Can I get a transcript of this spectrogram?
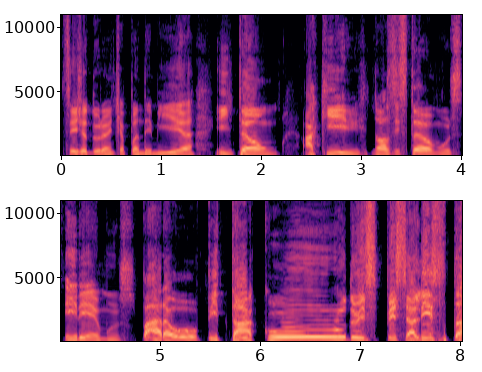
seja durante a pandemia. Então, aqui nós estamos, iremos para o Pitaco do Especialista!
